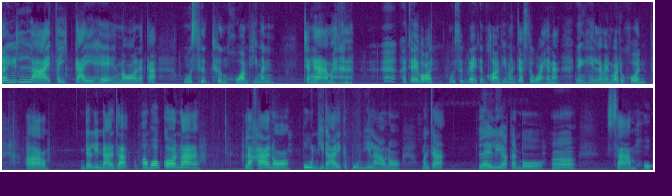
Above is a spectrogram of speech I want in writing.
ได้หลายไปไก่แหงเนาะแล้วก็รู้สึกถึงความที่มันจะงามอะนะเข้าใจบ่รู้สึกได้ถึงความที่มันจะสวยนะยังเห็นแล้วแมนบ่ทุกคนอ่าเดี๋ยวลินดาจะมาบอกก่อนว่า ราคาเนาะปูนที่ไทยกับปูนที่ลาวเนาะมันจะไล่เลี่ยกันบ่เออสามหก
